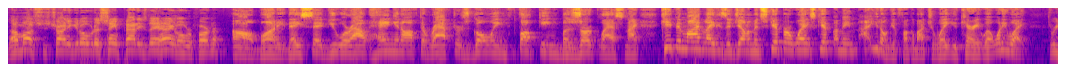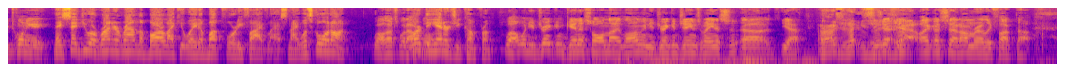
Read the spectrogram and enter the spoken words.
Not much. Just trying to get over the St. Patty's Day hangover, partner. Oh, buddy, they said you were out hanging off the rafters going fucking berserk last night. Keep in mind, ladies and gentlemen, Skipper weight. Skip, I mean, you don't give a fuck about your weight. You carry it well. What do you weigh? 328. They said you were running around the bar like you weighed a buck 45 last night. What's going on? Well, that's what Where'd alcohol- the energy come from? Well, when you're drinking Guinness all night long and you're drinking James Manus, uh, yeah. yeah, like I said, I'm really fucked up.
